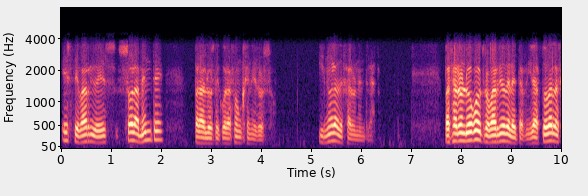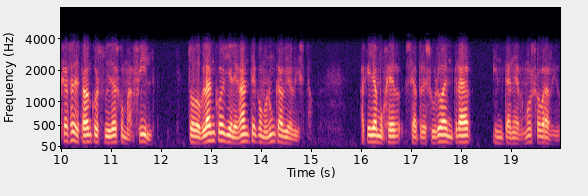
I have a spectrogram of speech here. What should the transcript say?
Este barrio es solamente para los de corazón generoso y no la dejaron entrar. Pasaron luego a otro barrio de la eternidad. Todas las casas estaban construidas con marfil, todo blanco y elegante como nunca había visto. Aquella mujer se apresuró a entrar en tan hermoso barrio.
